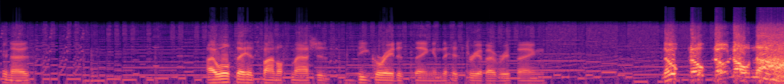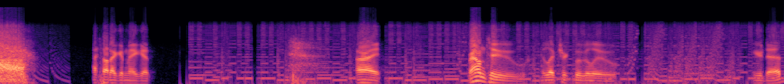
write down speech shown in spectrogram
who knows. I will say his Final Smash is the greatest thing in the history of everything. Nope, nope, no, no, no! I thought I could make it. Alright. Round two. Electric Boogaloo. You're dead?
